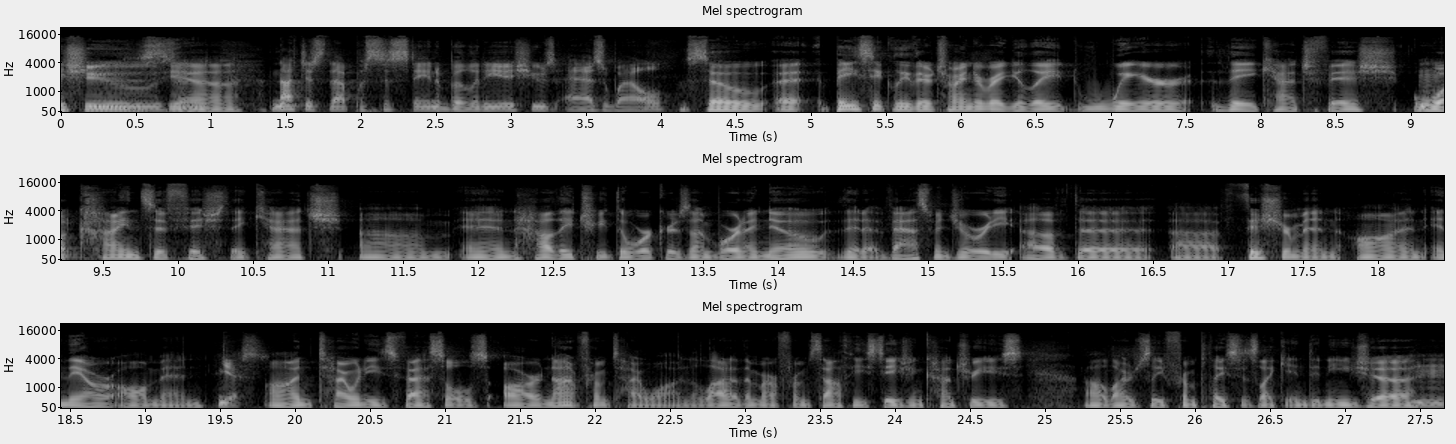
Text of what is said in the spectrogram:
Issues, and yeah. not just that, but sustainability issues as well. So uh, basically, they're trying to regulate where they catch fish, Mm. what kinds of fish they catch, um, and how they treat the workers on board. I know that a vast majority of the uh, fishermen on, and they are all men, Yes. on Taiwanese vessels are not from Taiwan. A lot of them are from Southeast Asian countries, uh, largely from places like Indonesia. Mm-hmm.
